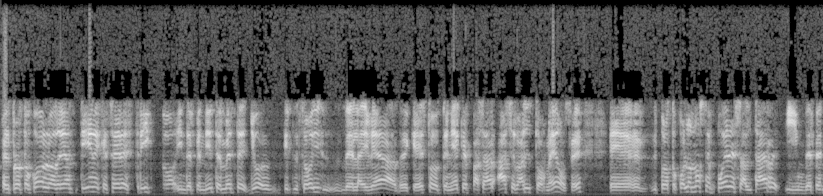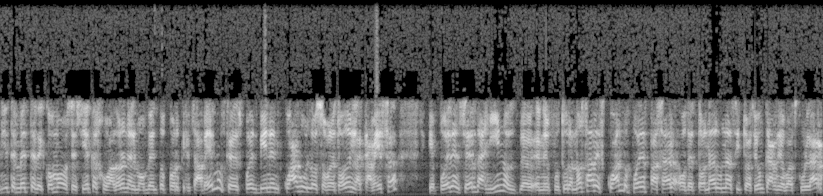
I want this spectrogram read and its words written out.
El protocolo, Adrián, tiene que ser estricto, independientemente. Yo soy de la idea de que esto tenía que pasar hace varios torneos, ¿eh? Eh, el protocolo no se puede saltar independientemente de cómo se siente el jugador en el momento, porque sabemos que después vienen coágulos, sobre todo en la cabeza, que pueden ser dañinos en el futuro. No sabes cuándo puede pasar o detonar una situación cardiovascular.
